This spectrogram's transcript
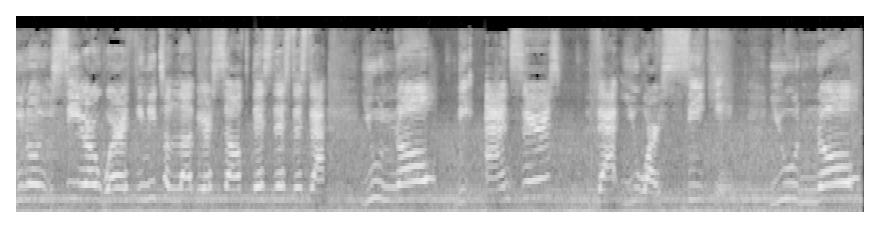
you know, see your worth. You need to love yourself. This, this, this, that. You know the answers that you are seeking. You know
